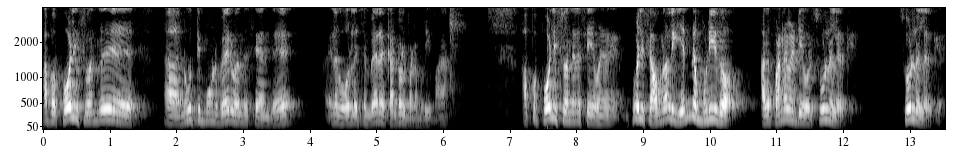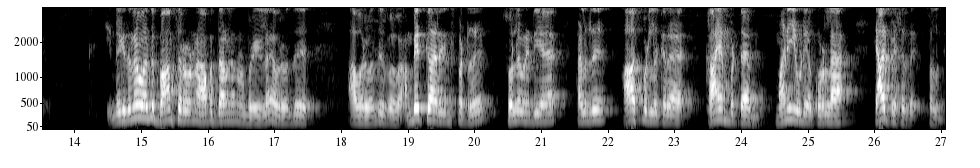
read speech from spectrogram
அப்போ போலீஸ் வந்து நூற்றி மூணு பேர் வந்து சேர்ந்து எனக்கு ஒரு லட்சம் பேரை கண்ட்ரோல் பண்ண முடியுமா? அப்போ போலீஸ் வந்து என்ன செய்ய வேண்டிய போலீஸ் அவங்களால என்ன முடியுதோ அதை பண்ண வேண்டிய ஒரு சூழ்நிலை இருக்குது சூழ்நிலை இருக்குது இன்றைக்கு தினம் வந்து பாம் சரவணன் ஆபத்தான முறையில் அவர் வந்து அவர் வந்து இப்போ அம்பேத்கர் இன்ஸ்பெக்டர் சொல்ல வேண்டிய அல்லது ஹாஸ்பிட்டலில் இருக்கிற காயம்பட்ட மணியுடைய குரலை யார் பேசுறது? சொல்லுங்க.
